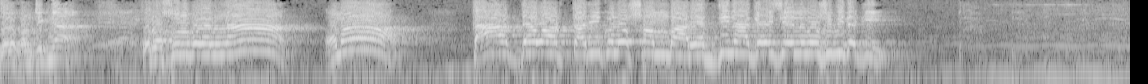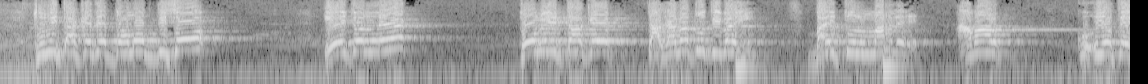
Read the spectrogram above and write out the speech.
যেরকম ঠিক না? তো রসুল বলেন, না অমার তার দেওয়ার তারিখ হলো সোমবার। একদিন আগে এসে অসুবিধা কি? তুমি তাকে যে দমক দিছ, এই জন্যে তুমি তাকে টাকাটা তো দিবাই। বাইতুল মালে, আমার ইয়েতে,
